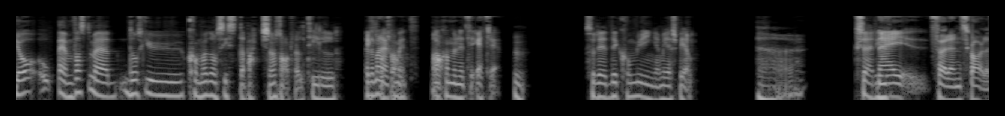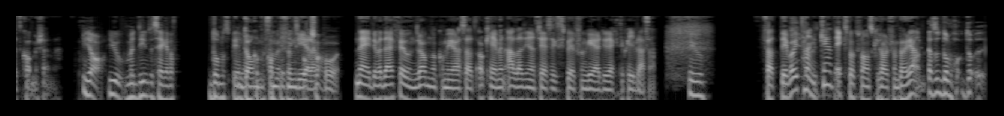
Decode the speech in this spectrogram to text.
Ja, och även fast de, är, de ska ju komma de sista batcherna snart väl till ja, De har redan kommit. De ja. kommer nu till E3. Mm. Så det, det kommer ju inga mer spel. Uh, ju... Nej, förrän Scarlet kommer sen. Ja, jo, men det är inte säkert att de spelen de kommer, kommer fungera på... Nej, det var därför jag undrar om de kommer göra så att okej, okay, men alla dina 360-spel fungerar direkt i skivläsaren. Jo. För att det var ju tanken att Xbox One skulle ha det från början. Alltså de, de,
